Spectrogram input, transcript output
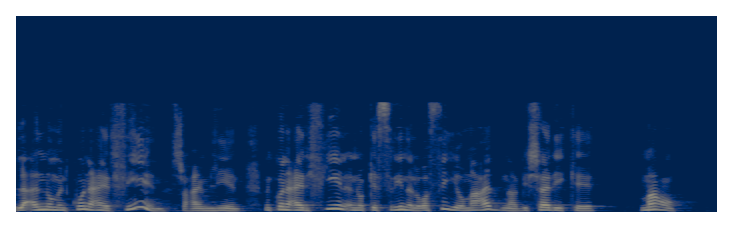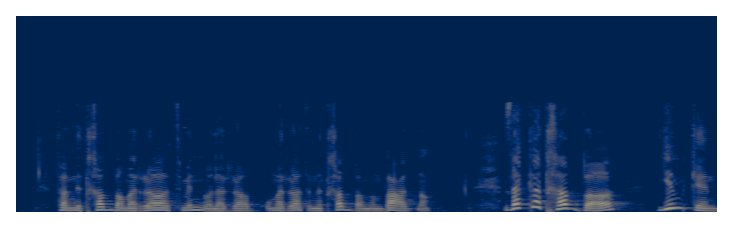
لأنه بنكون عارفين شو عاملين، بنكون عارفين إنه كسرين الوصية وما عدنا بشركة معه فمنتخبى مرات منه للرب ومرات منتخبى من بعضنا زكا تخبى يمكن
